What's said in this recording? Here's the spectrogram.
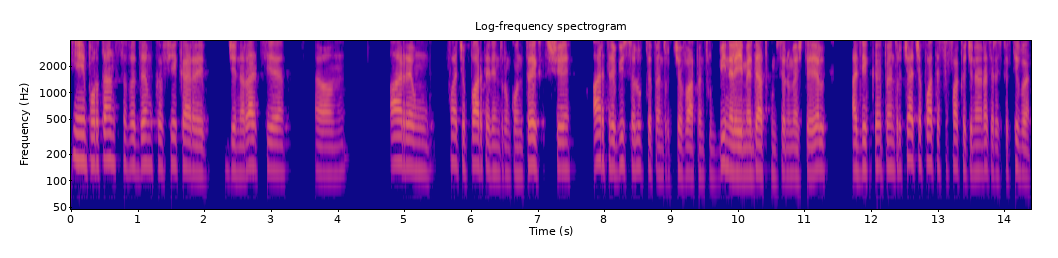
e important să vedem că fiecare generație um, are un, face parte dintr-un context și ar trebui să lupte pentru ceva, pentru binele imediat, cum se numește el, adică pentru ceea ce poate să facă generația respectivă.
